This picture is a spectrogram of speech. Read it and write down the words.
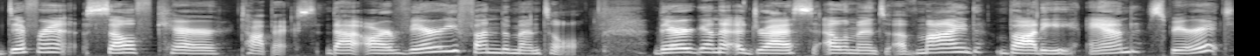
different self care topics that are very fundamental. They're going to address elements of mind, body, and spirit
